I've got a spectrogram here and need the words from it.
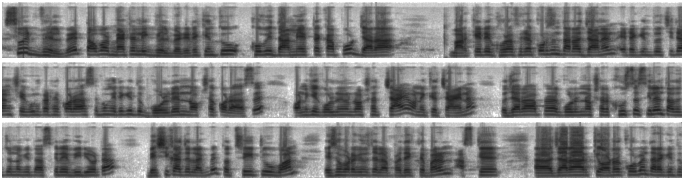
সুইট ভেলভেট তাও আবার মেটালিক ভেলভেট এটা কিন্তু খুবই দামি একটা কাপড়, যারা মার্কেটে ঘোরাফেরা করছেন তারা জানেন, এটা কিন্তু চিটাং সেগুন কাঠে করা আছে এবং এটা কিন্তু গোল্ডেন নকশা করা আছে। অনেকে গোল্ডেন নকশা চায়, অনেকে চায় না। তো যারা আপনারা গোল্ডেন নকশা খুঁজতেছিলেন, তাদের জন্য কিন্তু আজকের এই ভিডিওটা বেশি কাজে লাগবে। তো থ্রি টু ওয়ান এই সোফাটা কিন্তু চাইলে আপনারা দেখতে পারেন। আজকে যারা আর কি অর্ডার করবেন, তারা কিন্তু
